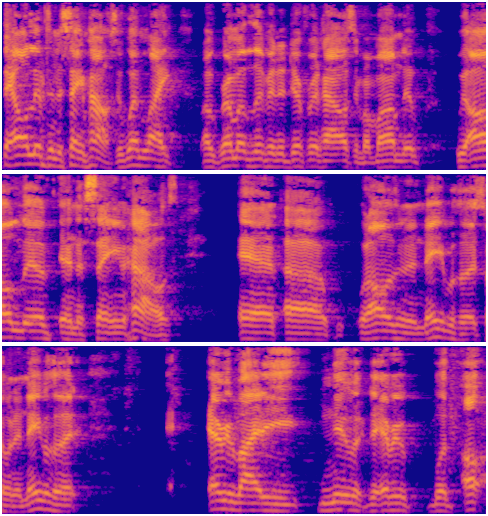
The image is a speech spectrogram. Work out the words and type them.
they all lived in the same house. It wasn't like my grandma lived in a different house and my mom lived. We all lived in the same house. And uh, we all lived in the neighborhood. So in the neighborhood, everybody knew that every was all,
